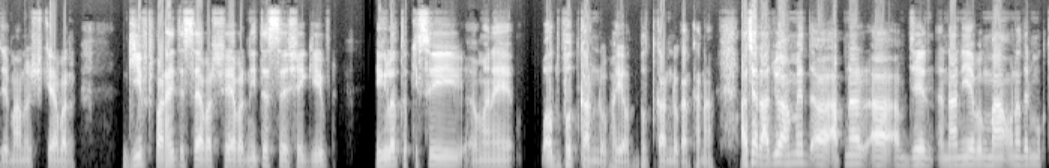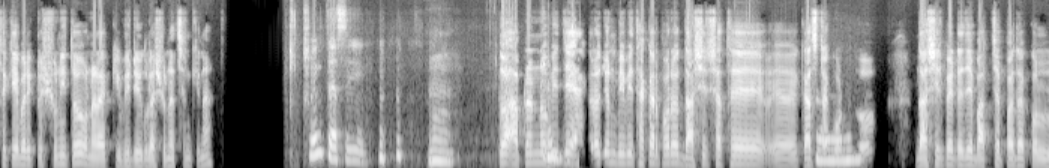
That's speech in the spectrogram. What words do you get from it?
যে মানুষকে আবার গিফট পাঠাইতেছে আবার সে আবার নিতেছে সেই গিফট এগুলো তো কিছুই মানে অদ্ভুত কাণ্ড ভাই অদ্ভুত কাণ্ড কারখানা। আচ্ছা রাজু আহমেদ আপনার আহ, যে নানি এবং মা ওনাদের মুখ থেকে এবার একটু শুনি তো ওনারা কি ভিডিওগুলো শুনেছেন কিনা? শুনতেছি। তো আপনার নবী যে এগারো জন বিবি থাকার পরেও দাসীর সাথে কাজটা। করতো দাসীর পেটে যে বাচ্চা পয়দা করল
